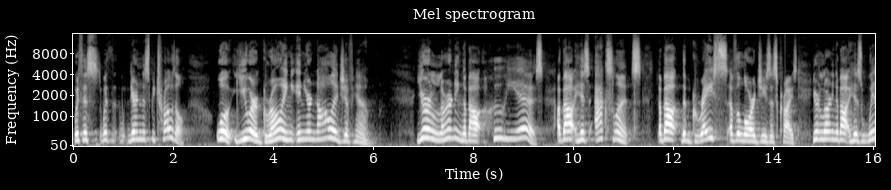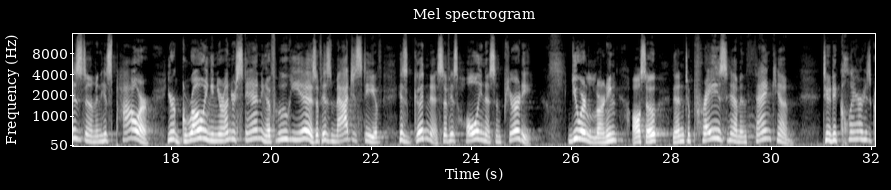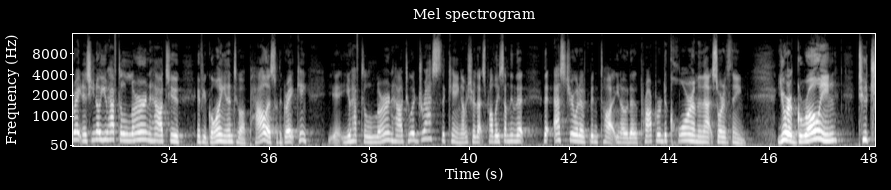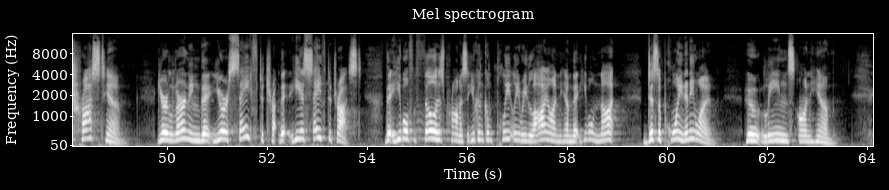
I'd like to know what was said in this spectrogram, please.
with this with during this betrothal? Well, you are growing in your knowledge of him. You're learning about who he is about his excellence, about the grace of the Lord Jesus Christ. You're learning about his wisdom and his power. You're growing in your understanding of who he is, of his majesty, of his goodness, of his holiness and purity. You are learning also then to praise him and thank him, to declare his greatness. You know, you have to learn how to, if you're going into a palace with a great king, you have to learn how to address the king. I'm sure that's probably something that, that Esther would have been taught, you know, the proper decorum and that sort of thing. You're growing to trust him. You're learning that you're safe to trust, that he is safe to trust, that he will fulfill his promise, that you can completely rely on him, that he will not disappoint anyone who leans on him.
